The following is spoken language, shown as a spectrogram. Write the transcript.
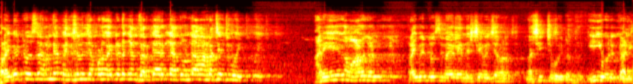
പ്രൈവറ്റ് ബസ്സുകാരന്റെ പെൻഷനും ശമ്പളം ഏറ്റെടുക്കാൻ സർക്കാരില്ലാത്തതുകൊണ്ട് അത് അടച്ചു പോയി. അനേകം ആളുകൾ പ്രൈവറ്റ് ബസ് മേഖലയിൽ നിക്ഷേപിച്ചവർ നശിച്ചു പോയിട്ടുണ്ട്. ഈ ഒരു കളി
